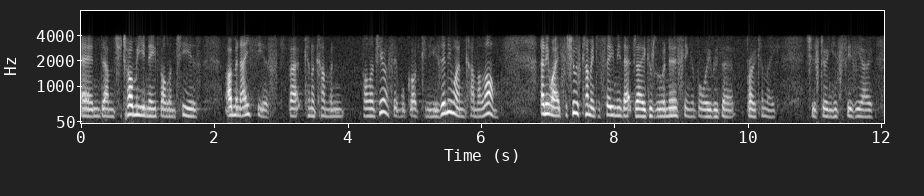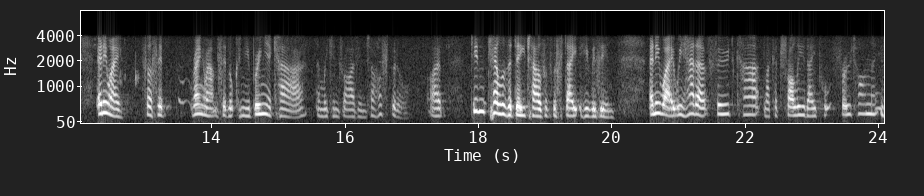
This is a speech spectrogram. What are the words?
and um, she told me you need volunteers. I'm an atheist, but can I come and volunteer? I said, Well, God can use anyone, come along. Anyway, so she was coming to see me that day because we were nursing a boy with a broken leg. She was doing his physio. Anyway, so I said, rang her up and said, Look, can you bring your car and we can drive him to hospital? I didn't tell her the details of the state he was in. Anyway, we had a food cart, like a trolley they put fruit on that you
